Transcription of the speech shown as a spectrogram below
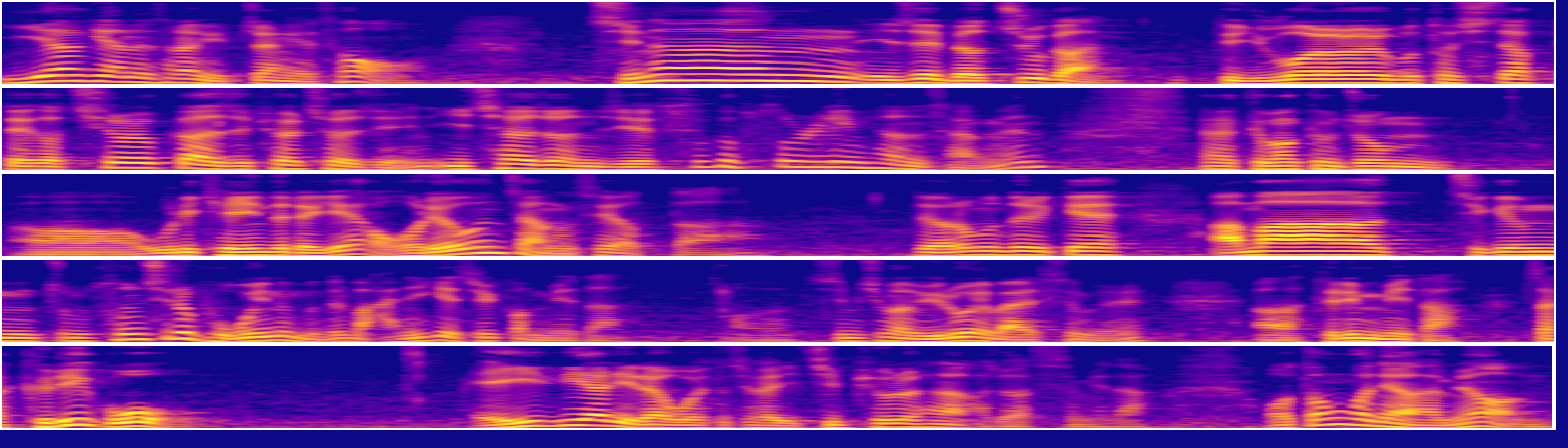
이야기하는 사람 입장에서 지난 이제 몇 주간 6월부터 시작돼서 7월까지 펼쳐진 2차 전지의 수급 쏠림 현상은 그만큼 좀 어, 우리 개인들에게 어려운 장세였다. 여러분들께 아마 지금 좀 손실을 보고 있는 분들 많이 계실 겁니다. 어, 심심한 위로의 말씀을 어, 드립니다. 자 그리고 ADR이라고 해서 제가 이 지표를 하나 가져왔습니다. 어떤 거냐 하면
